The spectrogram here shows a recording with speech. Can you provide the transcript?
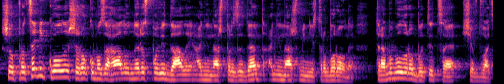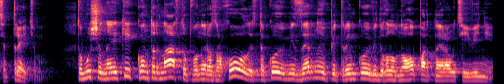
що про це ніколи широкому загалу не розповідали ані наш президент, ані наш міністр оборони. Треба було робити це ще в 23-му. Тому що на який контрнаступ вони розраховували з такою мізерною підтримкою від головного партнера у цій війні.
